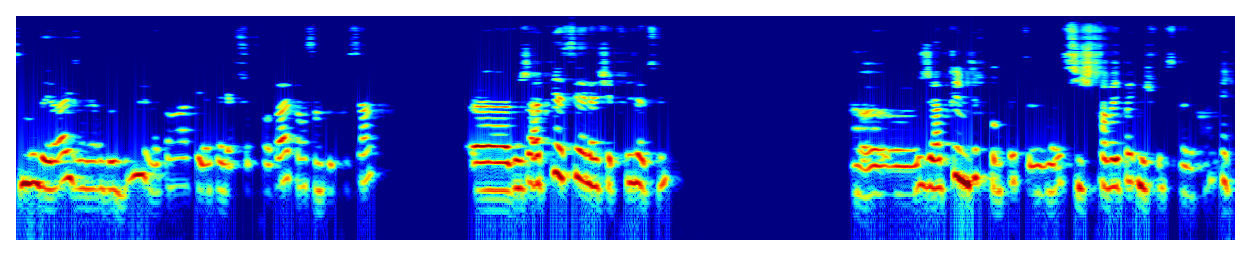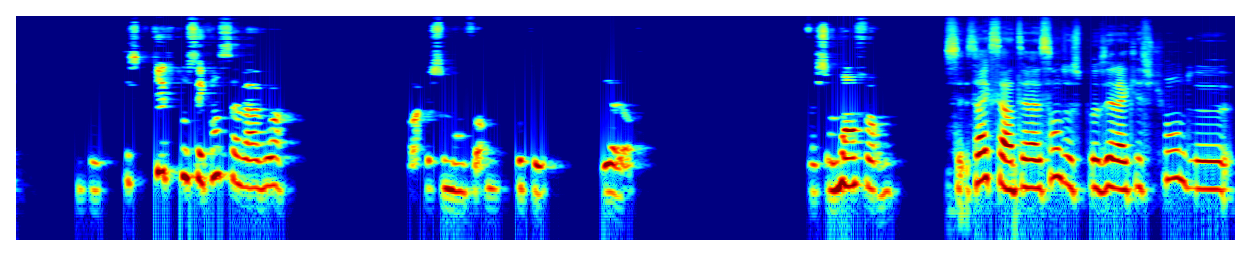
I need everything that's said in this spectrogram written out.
tout le monde est là ils ont l'air debout il n'y en a pas un qui a l'air sur trois pattes hein, c'est un peu tout ça euh, donc j'ai appris assez à lâcher prise là-dessus euh, j'ai appris à me dire qu'en fait, euh, si je travaille pas avec mes cheveux, c'est pas grave. quelles conséquences ça va avoir? Bah, Ils sont moins en forme. Ok. Et alors? Ils sont moins en forme. C'est vrai que c'est intéressant de se poser la question de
